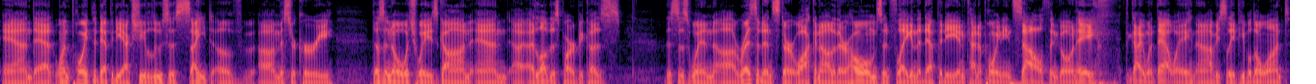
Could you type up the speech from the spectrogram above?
And at one point, the deputy actually loses sight of uh, Mr. Curry, doesn't know which way he's gone, and I, I love this part because this is when uh, residents start walking out of their homes and flagging the deputy and kind of pointing south and going, "Hey, the guy went that way." And obviously, people don't want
